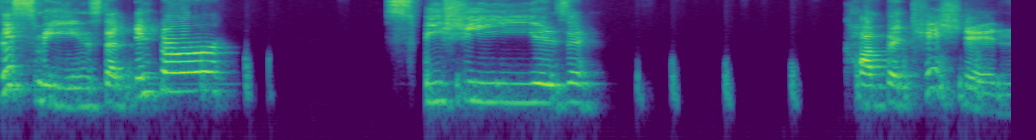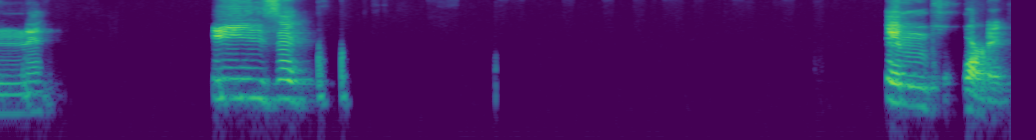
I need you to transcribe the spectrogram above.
This means that inter species competition is important.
